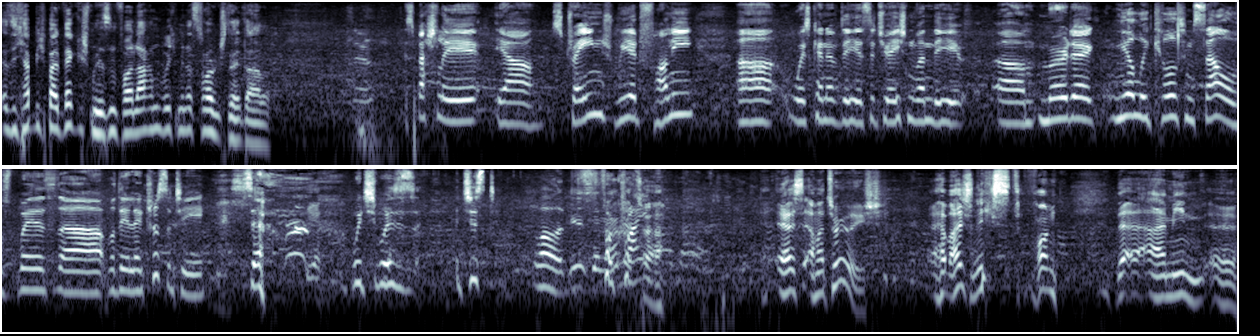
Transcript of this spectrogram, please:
also ich habe mich bald weggeschmissen vor Lachen, wo ich mir das vorgestellt habe. So, especially, yeah, strange, weird, funny uh, was kind of the situation when the um, murder nearly killed himself with uh, with the electricity. So, yeah. which was just, well, for crying. Er ist amateurisch. Er weiß nichts davon. I mean, uh,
